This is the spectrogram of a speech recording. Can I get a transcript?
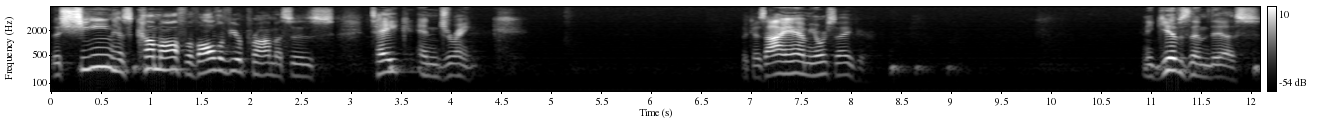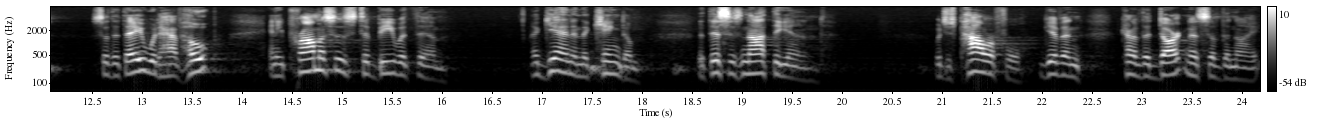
the sheen has come off of all of your promises, take and drink. Because I am your Savior. And He gives them this so that they would have hope and he promises to be with them again in the kingdom, that this is not the end, which is powerful given kind of the darkness of the night.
